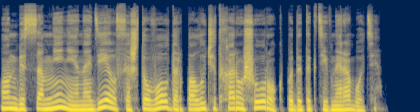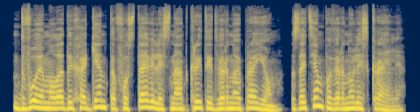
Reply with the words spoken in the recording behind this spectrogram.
Он без сомнения надеялся, что Волдер получит хороший урок по детективной работе. Двое молодых агентов уставились на открытый дверной проем, затем повернулись к Райле.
